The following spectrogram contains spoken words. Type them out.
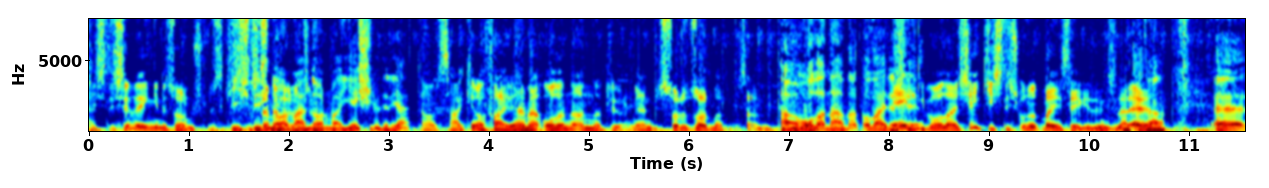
kişnişin rengini sormuş biz. Kişniş normal önce. normal yeşildir ya. Tamam sakin ol Fahir. Yani ben olanı anlatıyorum. Yani bir soru sormadım. Sen... Tamam olanı anlat olay da El şey. gibi olan şey kişniş unutmayın sevgili dinleyiciler. Evet. Tamam. Ee,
